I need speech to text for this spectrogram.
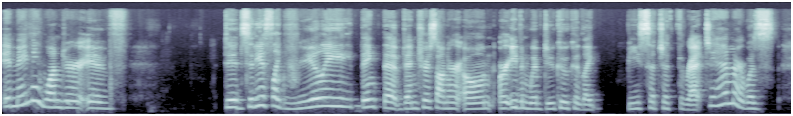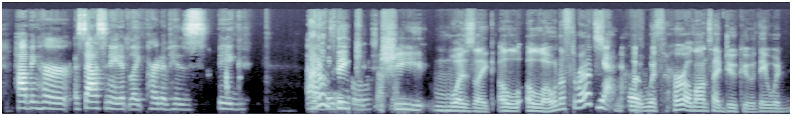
it made me wonder if did Sidious like really think that Ventress on her own, or even with Dooku, could like be such a threat to him, or was having her assassinated like part of his big? Uh, I don't think she was like al- alone a threat. Yeah, no. but with her alongside Dooku, they would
